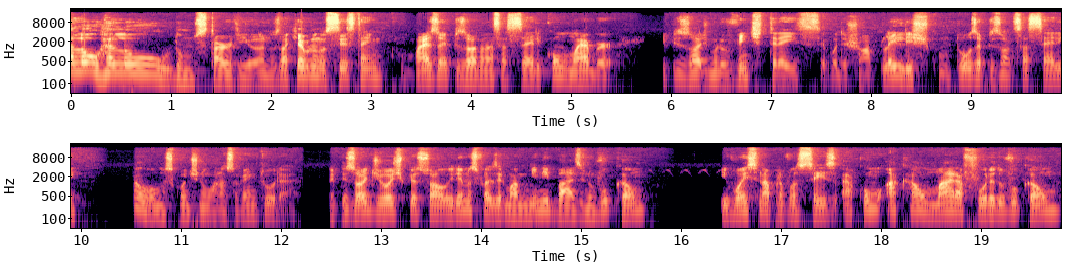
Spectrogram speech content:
Hello, hello, Doomstarvianos! Aqui é Bruno System, mais um episódio nessa série com Weber, episódio número 23. Eu vou deixar uma playlist com todos os episódios dessa série, então vamos continuar nossa aventura. No episódio de hoje, pessoal, iremos fazer uma mini base no vulcão e vou ensinar para vocês a como acalmar a fúria do vulcão,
